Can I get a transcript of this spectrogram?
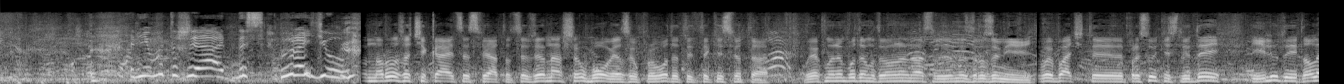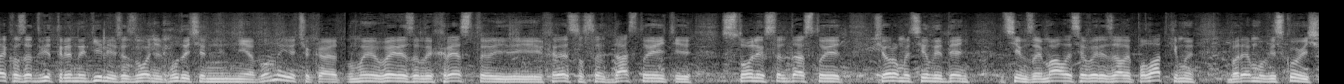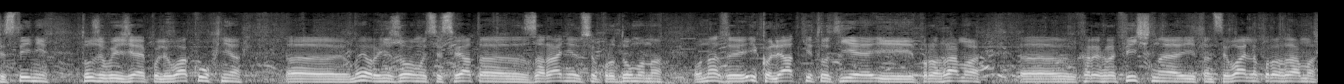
Ніби що я десь в раю. Народ вже чекає це свято. Це вже наш обов'язок проводити такі свята. Бо як ми не будемо, то вони нас вже не зрозуміють. Ви бачите присутність людей, і люди далеко за 2-3 неділі вже дзвонять, буде чи ні. Бо вони її чекають. Ми вирізали хрест, і хрест сельда стоїть, і столик сельда стоїть. Вчора ми цілий день цим займалися, вирізали палатки. Ми беремо в військовій частині. Тут виїжджає польова кухня. Е, Ми організовуємо ці свята зарані, все продумано. У нас і колядки тут є, і програма е, хореографічна, і танцювальна програма.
